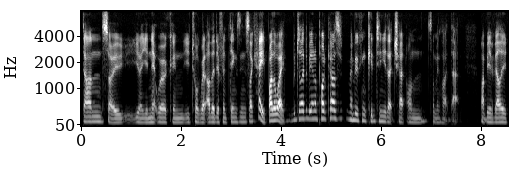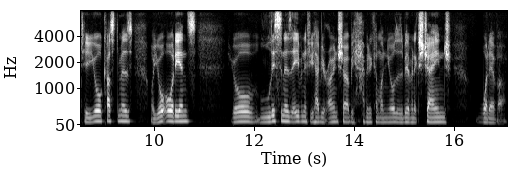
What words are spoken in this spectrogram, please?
done. So, you know, you network and you talk about other different things. And it's like, hey, by the way, would you like to be on a podcast? Maybe we can continue that chat on something like that. Might be of value to your customers or your audience, your listeners, even if you have your own show, I'd be happy to come on yours. as a bit of an exchange, whatever.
